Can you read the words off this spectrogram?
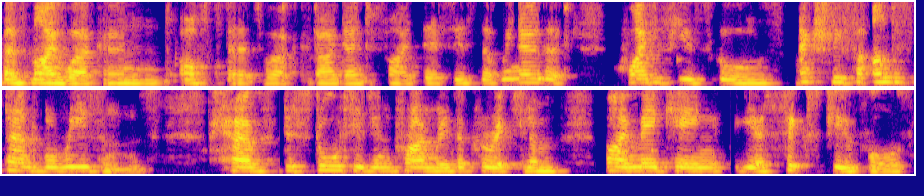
Both my work and Ofsted's work had identified this, is that we know that quite a few schools, actually for understandable reasons, have distorted in primary the curriculum by making year six pupils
